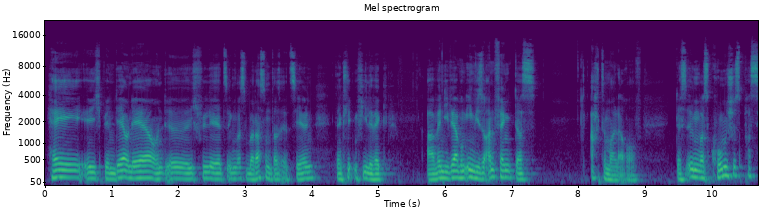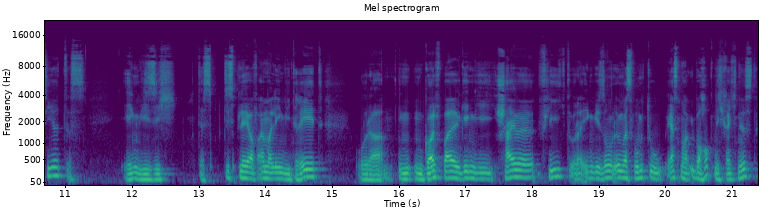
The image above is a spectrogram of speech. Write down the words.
hey, ich bin der und der und äh, ich will dir jetzt irgendwas über das und das erzählen, dann klicken viele weg. Aber wenn die Werbung irgendwie so anfängt, dass, achte mal darauf, dass irgendwas Komisches passiert, dass irgendwie sich das Display auf einmal irgendwie dreht oder ein Golfball gegen die Scheibe fliegt oder irgendwie so und irgendwas, womit du erstmal überhaupt nicht rechnest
